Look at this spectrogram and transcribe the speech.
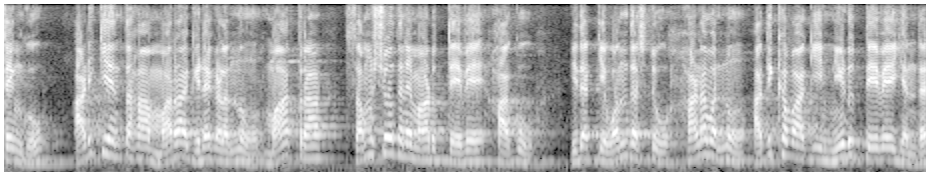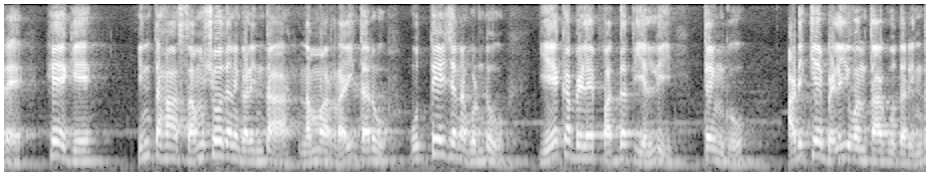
ತೆಂಗು, ಅಡಿಕೆಯಂತಹ ಮರ ಗಿಡಗಳನ್ನು ಮಾತ್ರ ಸಂಶೋಧನೆ ಮಾಡುತ್ತೇವೆ ಹಾಗೂ ಇದಕ್ಕೆ ಒಂದಷ್ಟು ಹಣವನ್ನು ಅಧಿಕವಾಗಿ ನೀಡುತ್ತೇವೆ ಎಂದರೆ ಹೇಗೆ? ಇಂತಹ ಸಂಶೋಧನೆಗಳಿಂದ ನಮ್ಮ ರೈತರು ಉತ್ತೇಜನಗೊಂಡು ಏಕಬೆಳೆ ಪದ್ಧತಿಯಲ್ಲಿ ತೆಂಗು ಅಡಿಕೆ ಬೆಳೆಯುವಂತಾಗುವುದರಿಂದ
